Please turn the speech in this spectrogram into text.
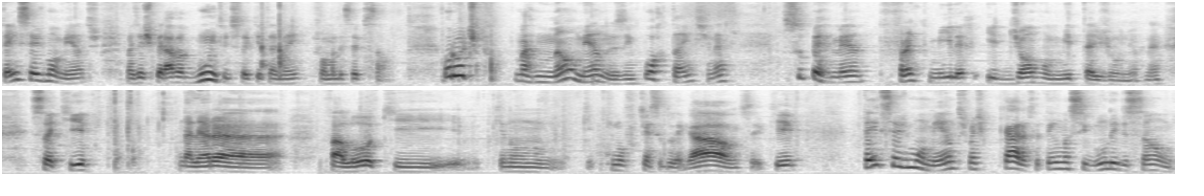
Tem seus momentos, mas eu esperava muito disso aqui também, foi uma decepção. Por último, mas não menos importante, né? Superman, Frank Miller e John Romita Jr., né? Isso aqui, galera falou que, que, não, que, que não tinha sido legal, não sei o que. Tem seus momentos, mas cara, você tem uma segunda edição,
